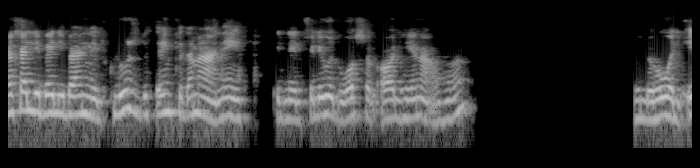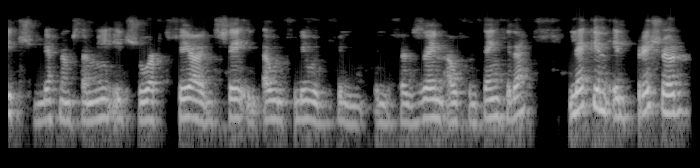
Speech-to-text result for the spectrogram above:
نخلي بالي بقى إن ال closed tank ده معناه إن ال fluid واصل آه لهنا أهو اللي هو ال H اللي إحنا مسميه H ارتفاع السائل أو ال fluid في الخزان أو في ال tank ده. لكن ال pressure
